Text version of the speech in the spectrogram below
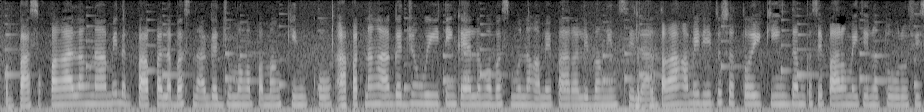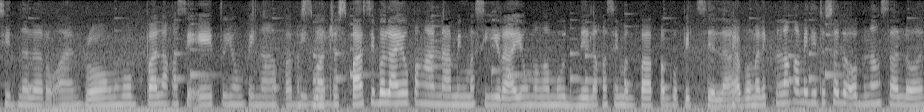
Pagpasok pa nga lang namin, nagpapalabas na agad yung mga pamangkin ko. Apat na nga agad yung waiting, kaya lumabas muna kami para libangin sila. Punta nga kami dito sa Toy Kingdom kasi parang may tinuturo si Sid na laruan. Wrong move pala kasi ito yung pinapabili. As much as possible, ayaw pa nga naming masira yung mga mood nila kasi magpapagupit sila. Kaya bumalik na lang kami dito sa loob ng salon.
